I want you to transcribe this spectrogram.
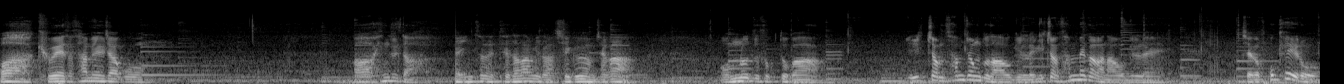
와 교회에서 3일 자고 아 힘들다 인터넷 대단합니다 지금 제가 업로드 속도가 1.3 정도 나오길래 1.3메가가 나오길래 제가 4K로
